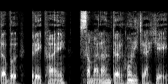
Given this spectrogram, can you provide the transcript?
तब रेखाएँ समानांतर होनी चाहिए।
